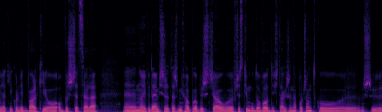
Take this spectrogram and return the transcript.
jakiejkolwiek walki o, o wyższe cele. E, no i wydaje mi się, że też Michał Probierz chciał wszystkim udowodnić, tak, że na początku e,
